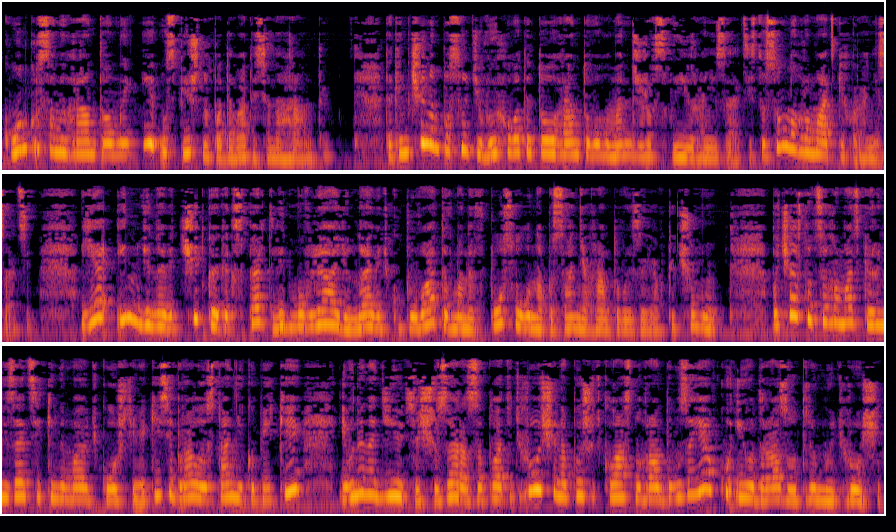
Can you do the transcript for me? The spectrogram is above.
конкурсами грантовими і успішно подаватися на гранти. Таким чином, по суті, виховати того грантового менеджера в своїй організації. Стосовно громадських організацій, я іноді навіть чітко, як експерт, відмовляю навіть купувати в мене в послугу написання грантової заявки. Чому? Бо часто це громадські організації, які не мають коштів, які зібрали останні копійки, і вони надіються, що зараз заплатять гроші, напишуть класну грантову заявку і одразу отримують гроші.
